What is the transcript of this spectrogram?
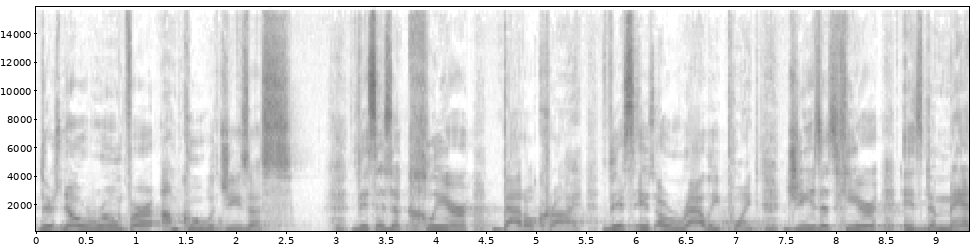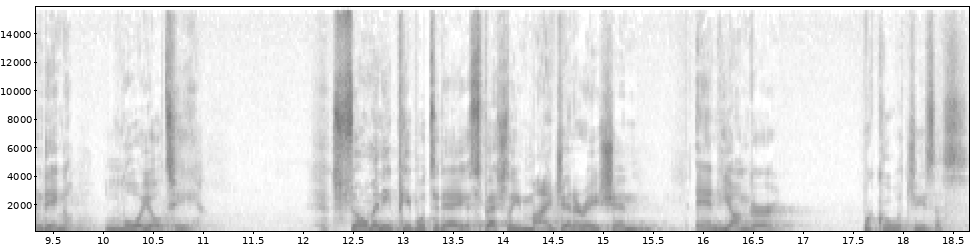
There's no room for, I'm cool with Jesus. This is a clear battle cry. This is a rally point. Jesus here is demanding loyalty. So many people today, especially my generation and younger, we're cool with Jesus.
